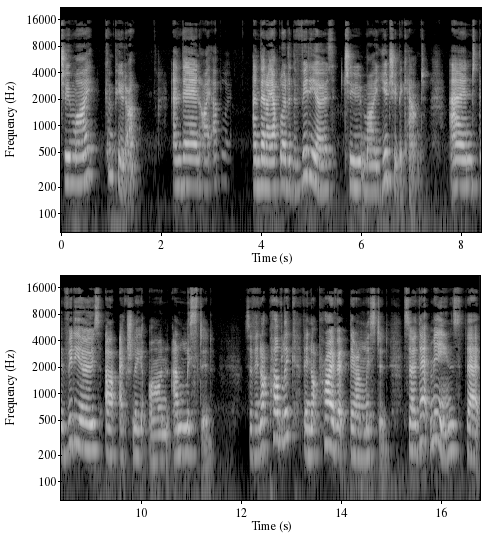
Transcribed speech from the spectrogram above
to my computer and then I upload and then I uploaded the videos to my YouTube account. And the videos are actually on unlisted. So they're not public, they're not private, they're unlisted. So that means that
